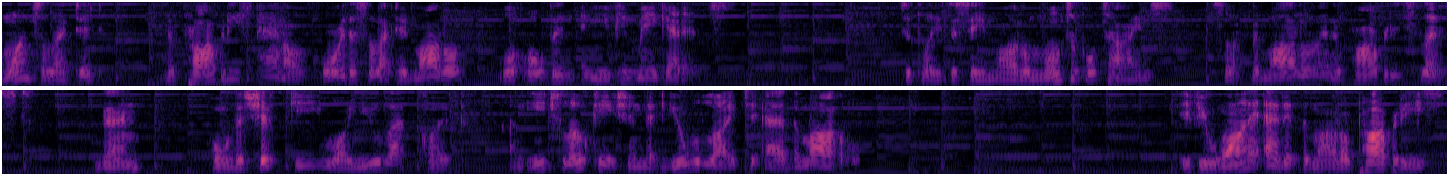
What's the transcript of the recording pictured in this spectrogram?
Once selected, the Properties panel for the selected model will open and you can make edits. To place the same model multiple times, select the model in the Properties list. Then, Hold the Shift key while you left click on each location that you would like to add the model. If you want to edit the model properties,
